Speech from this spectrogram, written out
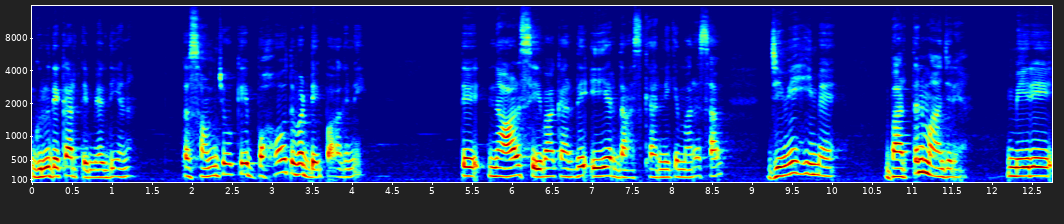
ਗੁਰੂ ਦੇ ਘਰ ਤੇ ਮਿਲਦੀ ਆ ਨਾ, ਤਾਂ ਸਮਝੋ ਕਿ ਬਹੁਤ ਵੱਡੇ ਭਾਗ ਨੇ। ਤੇ ਨਾਲ ਸੇਵਾ ਕਰਦੇ ਇਹ ਅਰਦਾਸ ਕਰਨੀ ਕਿ ਮਹਾਰਾਜ ਸਾਹਿਬ, ਜਿਵੇਂ ਹੀ ਮੈਂ ਬਰਤਨ ਮਾਂਜ ਰਿਹਾ, ਮੇਰੇ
